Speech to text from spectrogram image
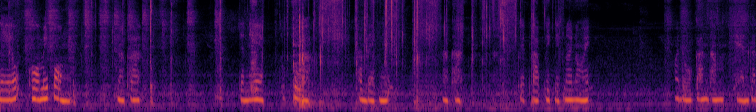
แล้วคอไม่ป่องนะคะ จะแนบทุกตัวทำแบบนี้นะคะเคล็ดลับเล็กๆน้อยๆ มาดูการทำแขนกัน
